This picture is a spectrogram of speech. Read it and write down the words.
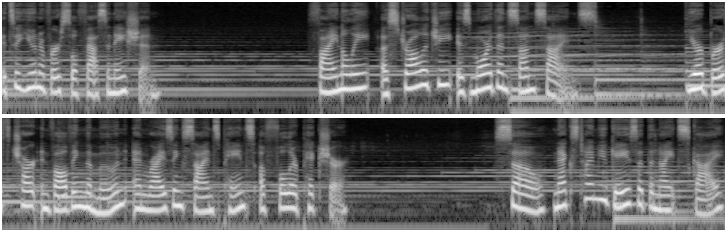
it's a universal fascination. Finally, astrology is more than sun signs. Your birth chart involving the moon and rising signs paints a fuller picture. So, next time you gaze at the night sky,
